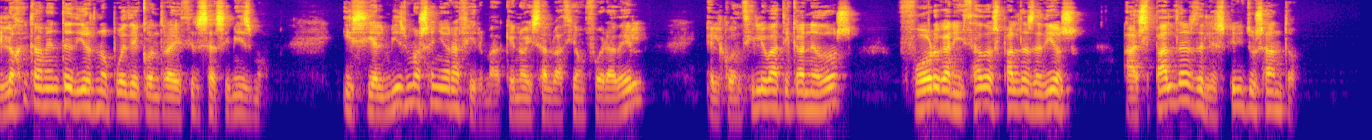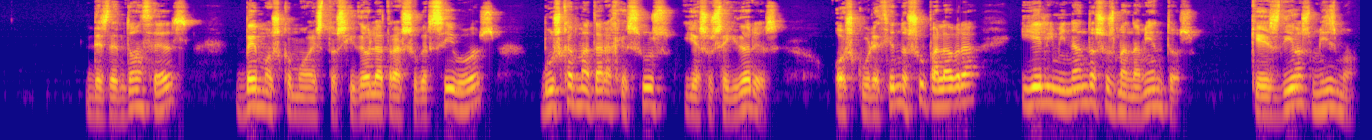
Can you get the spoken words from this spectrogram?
Lógicamente Dios no puede contradecirse a sí mismo, y si el mismo Señor afirma que no hay salvación fuera de él, el Concilio Vaticano II fue organizado a espaldas de Dios, a espaldas del Espíritu Santo. Desde entonces, vemos como estos idólatras subversivos buscan matar a Jesús y a sus seguidores, oscureciendo su palabra y eliminando sus mandamientos, que es Dios mismo.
